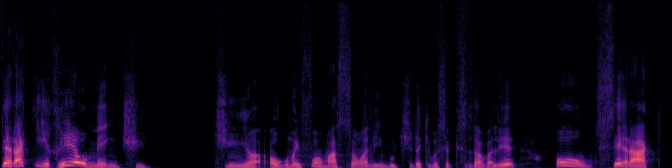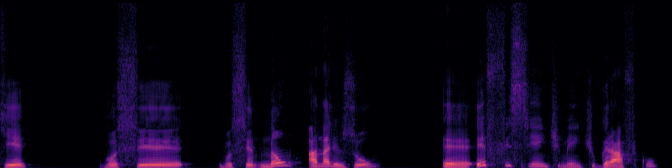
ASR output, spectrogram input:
Será que realmente tinha alguma informação ali embutida que você precisava ler? Ou será que você, você não analisou é, eficientemente o gráfico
